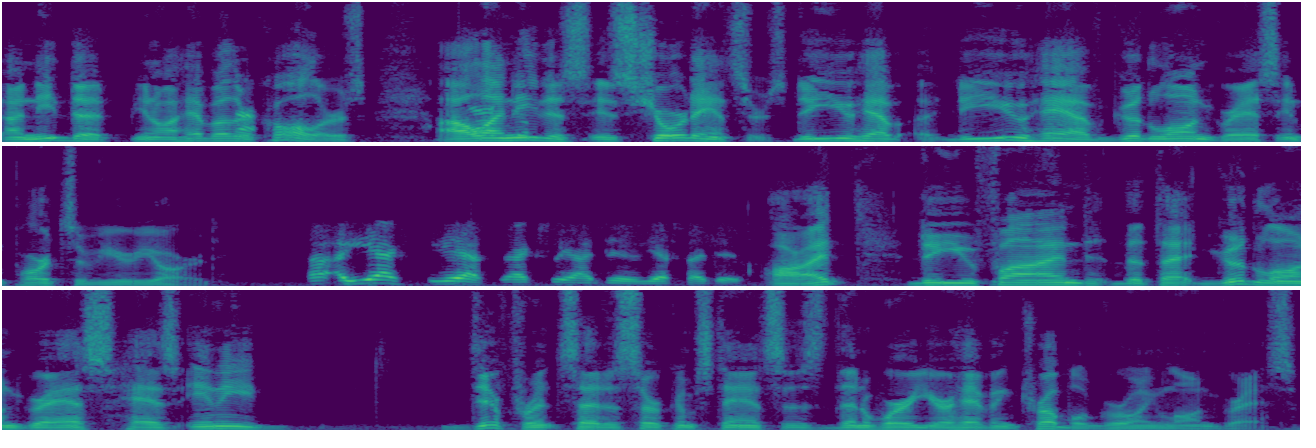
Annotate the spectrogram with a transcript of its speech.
I need to, you know, I have other callers. All I need is, is short answers. Do you have do you have good lawn grass in parts of your yard? Uh, yes, yes. Actually, I do. Yes, I do. All right. Do you find that that good lawn grass has any different set of circumstances than where you're having trouble growing lawn grass?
